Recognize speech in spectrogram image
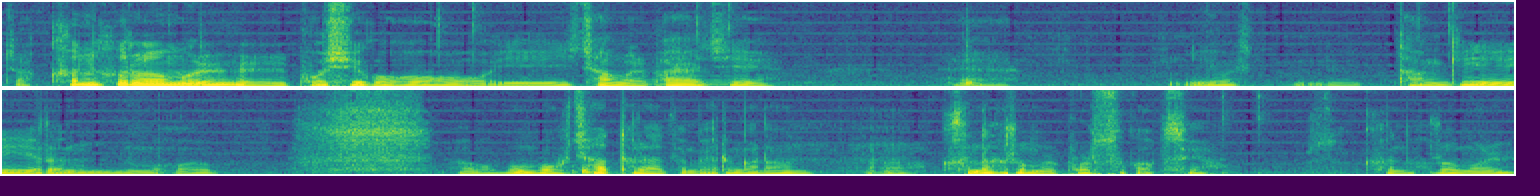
자, 큰 흐름을 보시고 이 장을 봐야지. 예. 이 단기 이런 뭐 5분목 어, 차트라든가 이런 거는 어, 큰 흐름을 볼 수가 없어요. 큰 흐름을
